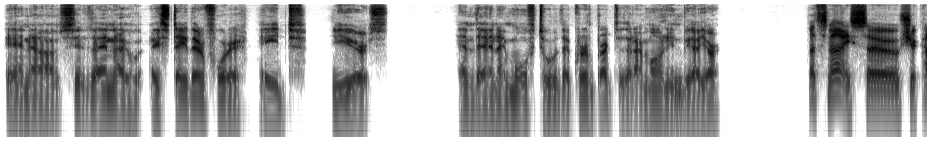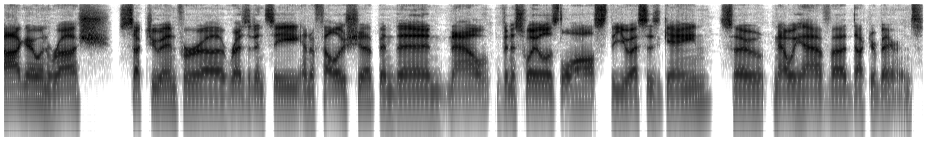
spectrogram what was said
And uh, since then, I, I stayed there for eight years. And then I moved to the current practice that I'm on in VIR. That's nice. So Chicago and Rush sucked you in for a residency and a fellowship, and then now Venezuela's lost, the U.S. has gained. So now we have uh, Dr. Behrens.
